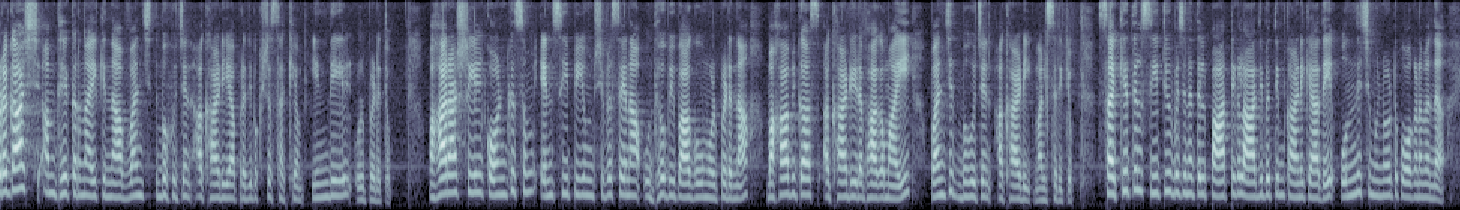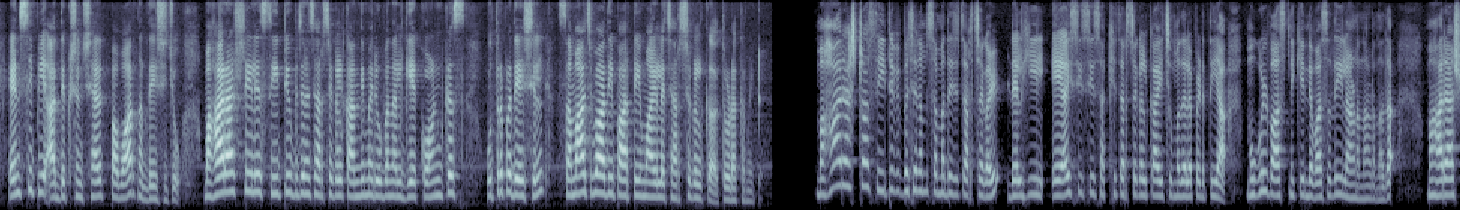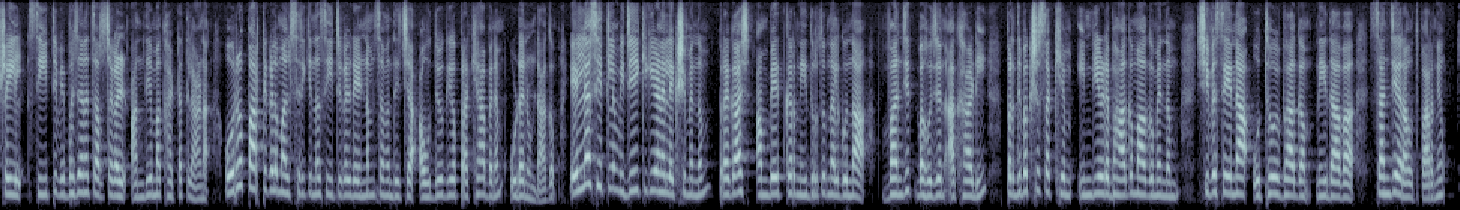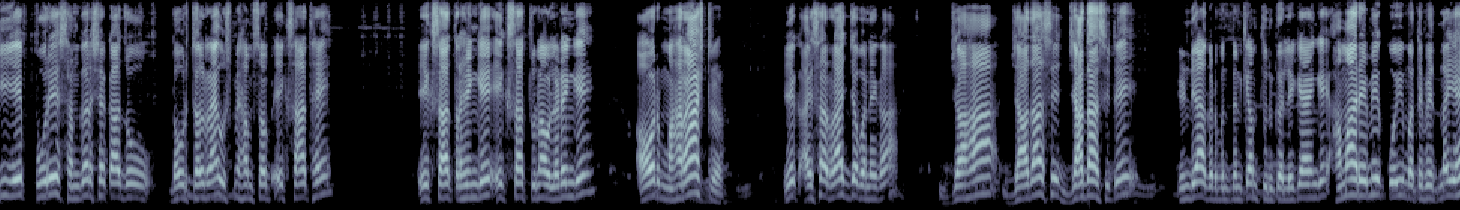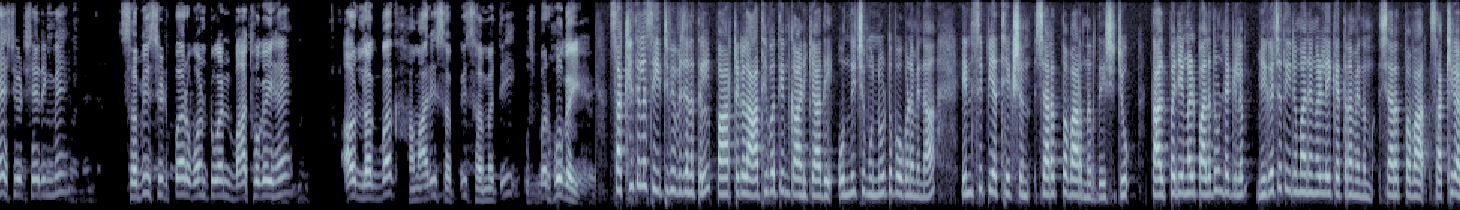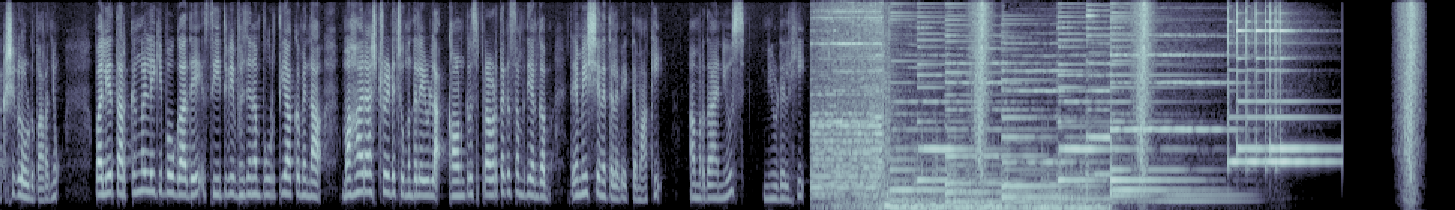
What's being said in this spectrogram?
പ്രകാശ് അംധേക്കർ നയിക്കുന്ന വഞ്ചിത് ബഹുജൻ അഘാഡിയ പ്രതിപക്ഷ സഖ്യം ഇന്ത്യയിൽ ഉൾപ്പെടുത്തും. മഹാരാഷ്ട്രയിൽ കോൺഗ്രസും എൻ സി പിയും ശിവസേന ഉദ്ധവ് വിഭാഗവും ഉൾപ്പെടുന്ന മഹാവികാസ് അഘാഡിയുടെ ഭാഗമായി വഞ്ചിത് ബഹുജൻ അഘാഡി മത്സരിക്കും. സഖ്യത്തിൽ സീറ്റ് വിഭജനത്തിൽ പാർട്ടികൾ ആധിപത്യം കാണിക്കാതെ ഒന്നിച്ച് മുന്നോട്ട് പോകണമെന്ന് എൻ സി പി അധ്യക്ഷൻ ശരത് പവാർ നിർദ്ദേശിച്ചു. മഹാരാഷ്ട്രയിലെ സീറ്റ് വിഭജന ചർച്ചകൾക്ക് അന്തിമ രൂപം നൽകിയ കോൺഗ്രസ് ഉത്തർപ്രദേശിൽ സമാജ്വാദി പാർട്ടിയുമായുള്ള ചർച്ചകൾക്ക് തുടക്കമിട്ടു. മഹാരാഷ്ട്ര സീറ്റ് വിഭജനം സംബന്ധിച്ച ചർച്ചകൾ ഡൽഹിയിൽ എ ഐ സി സി സഖ്യ ചർച്ചകൾക്കായി ചുമതലപ്പെടുത്തിയ മുകുൾ വാസ്നിക്കിന്റെ വസതിയിലാണ് നടന്നത്. മഹാരാഷ്ട്രയിൽ സീറ്റ് വിഭജന ചർച്ചകൾ അന്തിമഘട്ടത്തിലാണ് ഓരോ പാർട്ടികളും മത്സരിക്കുന്ന സീറ്റുകളുടെ എണ്ണം സംബന്ധിച്ച ഔദ്യോഗിക പ്രഖ്യാപനം ഉടനുണ്ടാകും എല്ലാ സീറ്റിലും വിജയിക്കുകയാണ് ലക്ഷ്യമെന്നും പ്രകാശ് അംബേദ്കർ നേതൃത്വം നൽകുന്ന വഞ്ചിത് ബഹുജൻ അഘാഡി പ്രതിപക്ഷ സഖ്യം ഇന്ത്യയുടെ ഭാഗമാകുമെന്നും ശിവസേന ഉദ്ധവ് വിഭാഗം നേതാവ് സഞ്ജയ് റൌത്ത് പറഞ്ഞു कि ये पूरे संघर्ष का जो दौर चल रहा है उसमें हम सब एक साथ है एक साथ रहेंगे एक साथ चुनाव लड़ेंगे और महाराष्ट्र एक ऐसा राज्य बनेगा जहां ज्यादा से ज्यादा सीटें इंडिया गठबंधन के हम चुन कर लेके आएंगे हमारे में कोई मतभेद नहीं है सीट शेयरिंग में सभी सीट पर वन टू वन बात हो गई है और लगभग हमारी सबकी सहमति उस पर हो गई है സഖ്യത്തിലെ സീറ്റ് വിഭജനത്തിൽ പാർട്ടികൾ ആധിപത്യം കാണിക്കാതെ ഒന്നിച്ചു മുന്നോട്ടു പോകണമെന്ന് എൻ സി പി അധ്യക്ഷൻ ശരത് പവാർ നിർദ്ദേശിച്ചു താൽപര്യങ്ങൾ പലതുണ്ടെങ്കിലും മികച്ച തീരുമാനങ്ങളിലേക്ക് എത്തണമെന്നും ശരത് പവാർ സഖ്യകക്ഷികളോട് പറഞ്ഞു വലിയ തർക്കങ്ങളിലേക്ക് പോകാതെ സീറ്റ് വിഭജനം പൂർത്തിയാക്കുമെന്ന മഹാരാഷ്ട്രയുടെ ചുമതലയുള്ള കോൺഗ്രസ് പ്രവർത്തക സമിതി അംഗം രമേശ് ചെന്നിത്തല വ്യക്തമാക്കി. അമൃത ന്യൂസ് ന്യൂഡൽഹി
